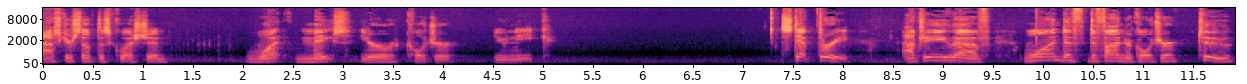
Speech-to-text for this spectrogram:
Ask yourself this question what makes your culture unique? Step three after you have one, def- defined your culture, two,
